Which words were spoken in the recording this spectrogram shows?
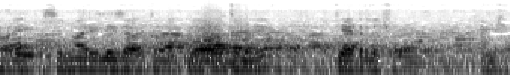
సారీ సినిమా రిలీజ్ అవుతుంది ప్లే అవుతుంది. థియేటర్లో చూడండి. థ్యాంక్ యూ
